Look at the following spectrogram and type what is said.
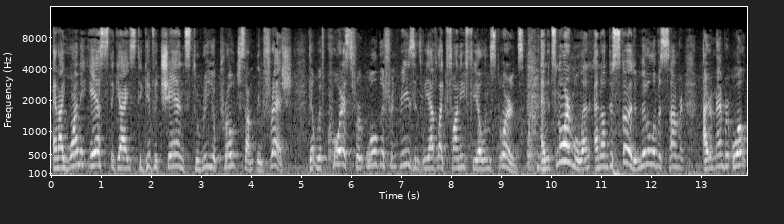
And I want to ask the guys to give a chance to reapproach something fresh that, of course, for all different reasons, we have like funny feelings towards. And it's normal and, and understood. In middle of a summer, I remember all,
